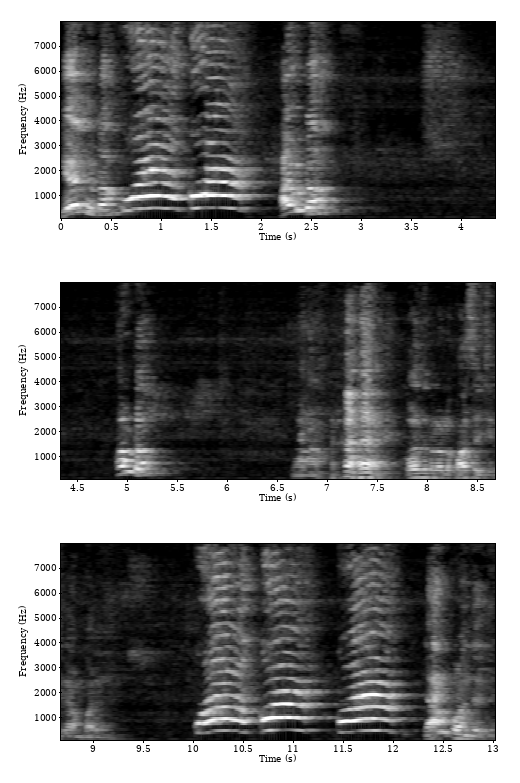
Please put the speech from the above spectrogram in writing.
ஏந்துட்டோம் அழுட்டோம் அழுட்டோம் வா குழந்தை மேலே உள்ள பாசம் வச்சிருக்கான் பாருங்க. யார் குழந்தை இது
